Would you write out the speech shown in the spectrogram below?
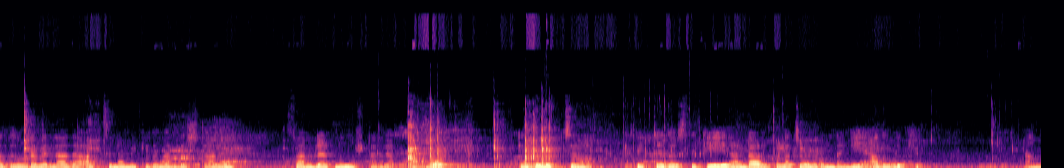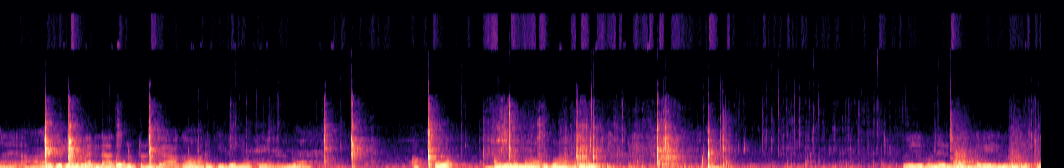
അത് ഇവിടെ വല്ലാതെ അച്ഛനും അമ്മയ്ക്കൊക്കെ നല്ല ഇഷ്ടമാണ്. സൺലൈറ്റിനൊന്നും ഇഷ്ടമല്ല. അപ്പോൾ ഇത് വെച്ചാൽ പിറ്റേ ദിവസത്തേക്ക് രണ്ടാൾക്കുള്ള ചോറുണ്ടെങ്കിൽ അത് വയ്ക്കും അങ്ങനെ ആ അരി പിന്നെ വല്ലാതെ കിട്ടണില്ല. ആകെ ആറ് കിലോനോട്ടേ ഉള്ളൂ. അപ്പോൾ അങ്ങനെ മാറി മാറി വയ്ക്കും വേവണുള്ളൂ നല്ല വേവുണ്ട് കേട്ടോ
